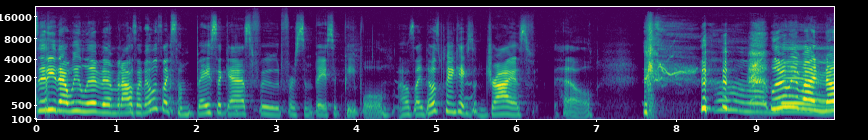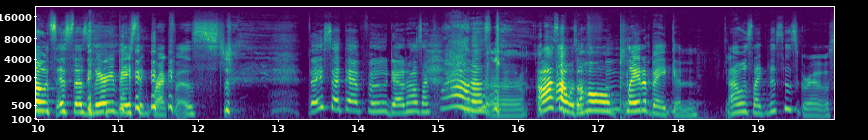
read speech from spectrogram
city that we live in, but I was like, that looks like some basic ass food for some basic people. I was like, those pancakes look dry as hell. Oh, Literally, in my notes, it says very basic breakfast. They set that food down. and I was like, wow, that's. All I saw was a whole plate of bacon. I was like, this is gross.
